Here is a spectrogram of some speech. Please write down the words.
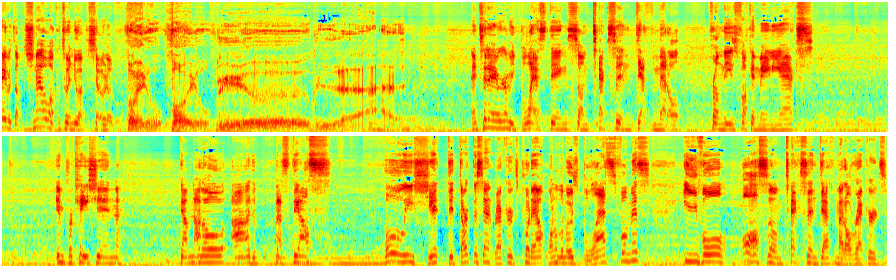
Hey, what's up? It's Schnell. Welcome to a new episode of Vital Vinyl Vlog. And today we're gonna be blasting some Texan death metal from these fucking maniacs. Imprecation, Damnatio ad Bestias. Holy shit, did Dark Descent Records put out one of the most blasphemous, evil, awesome Texan death metal records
